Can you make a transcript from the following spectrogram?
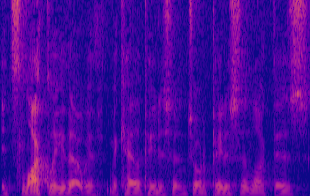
it's likely that with Mikhaila Peterson and Jordan Peterson, like there's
